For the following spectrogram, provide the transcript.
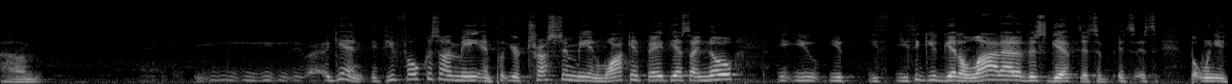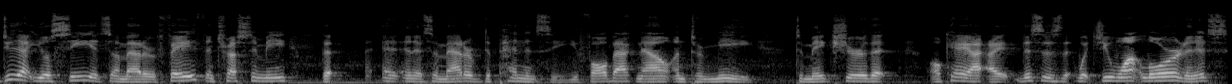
Um, again, if you focus on me and put your trust in me and walk in faith, yes, I know you, you, you, you think you get a lot out of this gift. It's a, it's, it's, but when you do that, you'll see it's a matter of faith and trust in me, that, and, and it's a matter of dependency. You fall back now unto me to make sure that okay, I, I, this is what you want, Lord, and it's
